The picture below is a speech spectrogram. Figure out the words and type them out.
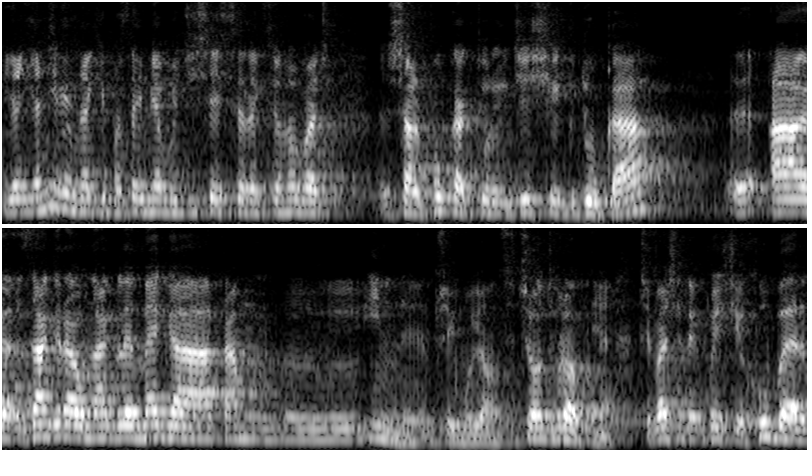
Ja, ja nie wiem na jakiej podstawie miałby dzisiaj selekcjonować Szalpuka, który gdzieś się gduka, y, a zagrał nagle mega tam y, inny przyjmujący, czy odwrotnie. Czy właśnie tak jak powiedzicie, Huber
